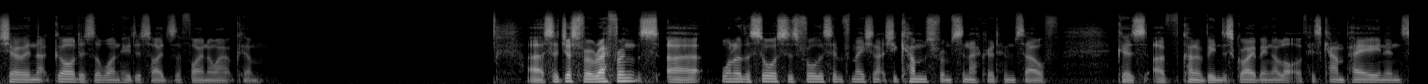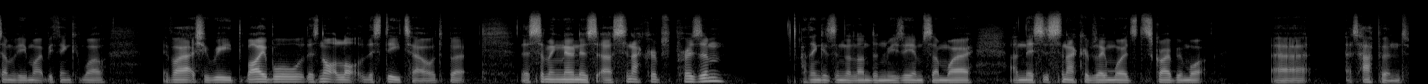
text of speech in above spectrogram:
showing that God is the one who decides the final outcome. Uh, so, just for reference, uh, one of the sources for all this information actually comes from Sennacherib himself, because I've kind of been describing a lot of his campaign, and some of you might be thinking, well, if I actually read the Bible, there's not a lot of this detailed, but there's something known as uh, Sennacherib's Prism. I think it's in the London Museum somewhere, and this is Sennacherib's own words describing what uh, has happened.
